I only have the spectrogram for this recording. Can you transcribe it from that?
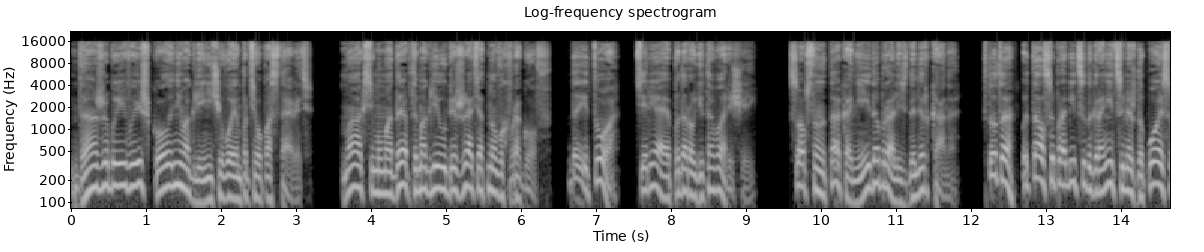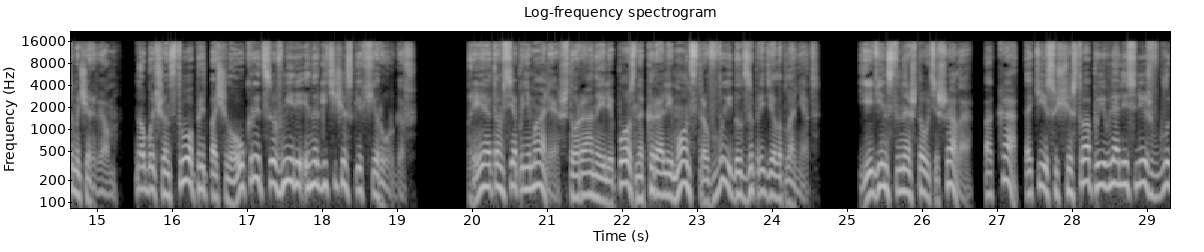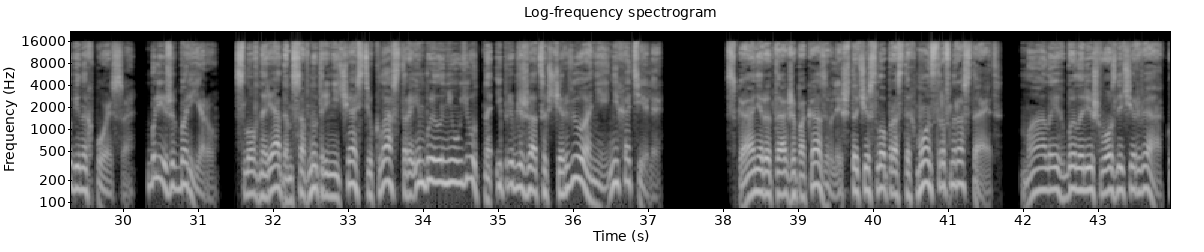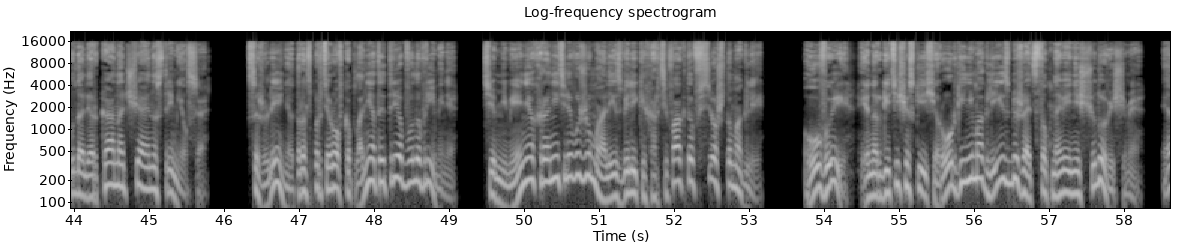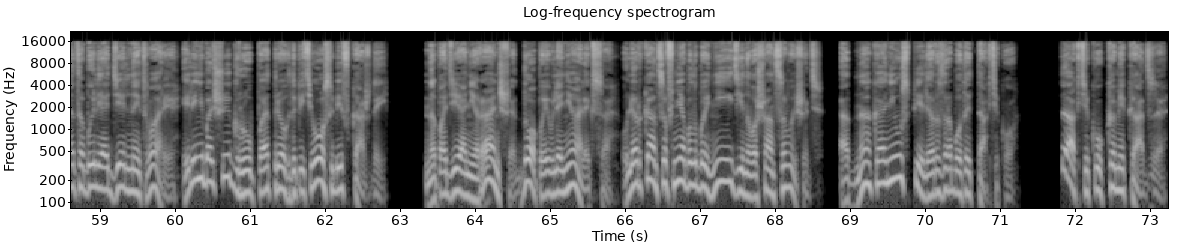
Даже боевые школы не могли ничего им противопоставить. Максимум адепты могли убежать от новых врагов. Да и то, теряя по дороге товарищей. Собственно, так они и добрались до Леркана. Кто-то пытался пробиться до границы между поясом и червем, но большинство предпочло укрыться в мире энергетических хирургов. При этом все понимали, что рано или поздно короли монстров выйдут за пределы планет. Единственное, что утешало, пока такие существа появлялись лишь в глубинах пояса, ближе к барьеру. Словно рядом со внутренней частью кластера им было неуютно, и приближаться к червю они не хотели. Сканеры также показывали, что число простых монстров нарастает. Мало их было лишь возле червя, куда Леркан отчаянно стремился. К сожалению, транспортировка планеты требовала времени, тем не менее, хранители выжимали из великих артефактов все, что могли. Увы, энергетические хирурги не могли избежать столкновений с чудовищами. Это были отдельные твари или небольшие группы от трех до пяти особей в каждой. Напади они раньше, до появления Алекса, у лерканцев не было бы ни единого шанса выжить. Однако они успели разработать тактику. Тактику камикадзе.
